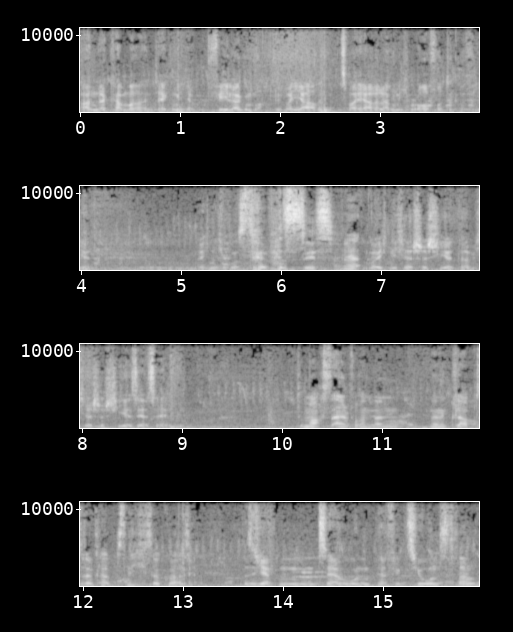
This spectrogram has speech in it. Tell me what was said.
an der Kamera entdecken. Ich habe Fehler gemacht über Jahre, ich habe zwei Jahre lang nicht RAW fotografiert, weil ich nicht wusste, was es ist, ja. weil ich nicht recherchiert habe. Ich recherchiere sehr selten. Du machst einfach und dann, dann klappt oder klappt es nicht so quasi. Ja. Also ich habe einen sehr hohen Perfektionsdrang.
